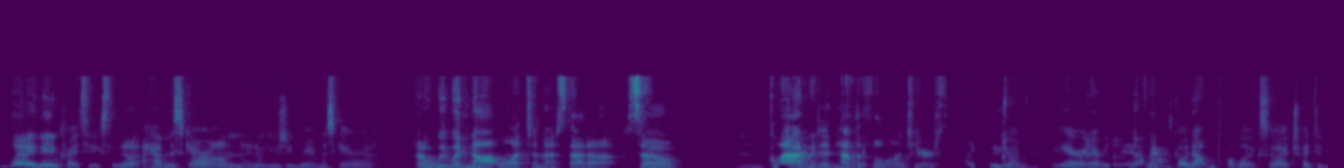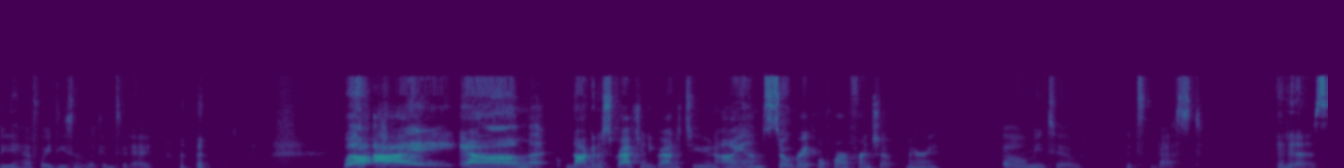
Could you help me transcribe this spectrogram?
I'm glad I didn't cry today. So I have mascara on. I don't usually wear mascara. Oh, we would not want to mess that up. So mm. glad we didn't have the full on tears. Like blue dry my hair and everything. I mean, I was going out in public, so I tried to be halfway decent looking today. well, I am not going to scratch any gratitude. I am so grateful for our friendship, Mary. Oh, me too. It's the best. It is.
